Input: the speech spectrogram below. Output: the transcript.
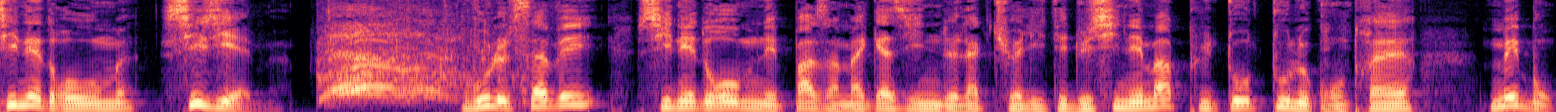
Cinédrome, sixième. Vous le savez, Cinédrome n'est pas un magazine de l'actualité du cinéma, plutôt tout le contraire. Mais bon,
